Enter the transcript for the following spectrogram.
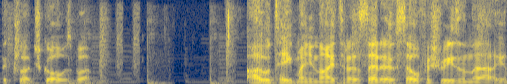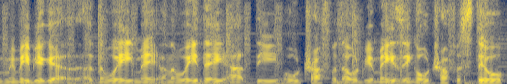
the clutch goals. But I would take Man United. As I said, a selfish reason that maybe I get an away an away day at the Old Trafford. That would be amazing. Old Trafford still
